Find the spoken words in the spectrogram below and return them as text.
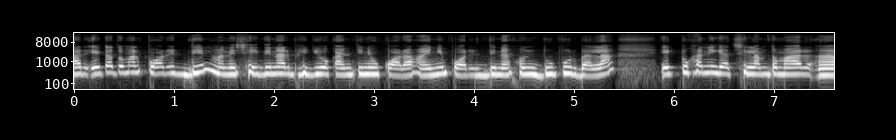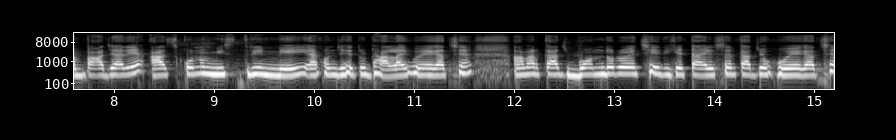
আর এটা তোমার পরের দিন মানে সেই দিন আর ভিডিও কন্টিনিউ করা হয়নি। পরের দিন এখন দুপুরবেলা একটুখানি গেছিলাম তোমার বাজারে। আজ কোনো মিস্ত্রি নেই। এখন যেহেতু ঢালাই হয়ে গেছে, আমার কাজ বন্ধ রয়েছে, এদিকে টাইলসের কাজও হয়ে গেছে।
